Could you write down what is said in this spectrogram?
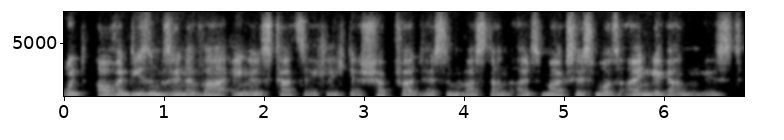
Und auch in diesem Sinne war Engels tatsächlich der Schöpfer dessen, was dann als Marxismus eingegangen ist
